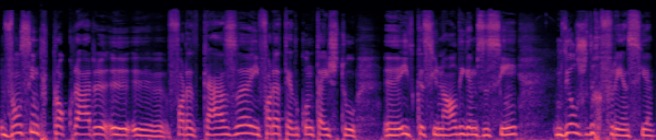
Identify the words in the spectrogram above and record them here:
vão sempre procurar uh, uh, fora de casa e fora até do contexto uh, educacional, digamos assim, modelos de referência.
